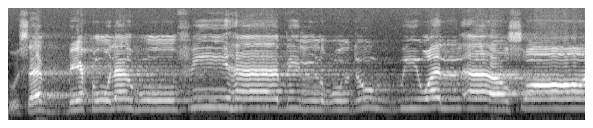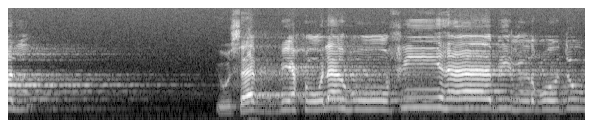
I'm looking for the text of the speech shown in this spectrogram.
يسبح له فيها بالغدو والآصال. يسبح له فيها بالغدو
